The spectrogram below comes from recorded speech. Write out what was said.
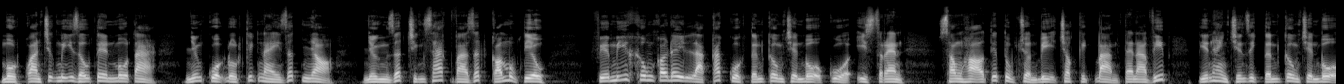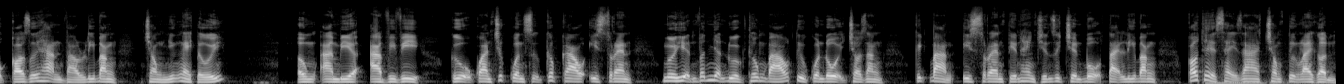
Một quan chức Mỹ giấu tên mô tả những cuộc đột kích này rất nhỏ nhưng rất chính xác và rất có mục tiêu. Phía Mỹ không coi đây là các cuộc tấn công trên bộ của Israel, song họ tiếp tục chuẩn bị cho kịch bản Tel Aviv tiến hành chiến dịch tấn công trên bộ có giới hạn vào Liban trong những ngày tới. Ông Amir Avivi, cựu quan chức quân sự cấp cao Israel, người hiện vẫn nhận được thông báo từ quân đội cho rằng kịch bản Israel tiến hành chiến dịch trên bộ tại Liban có thể xảy ra trong tương lai gần.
